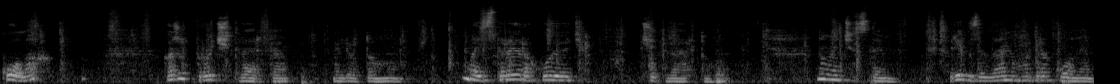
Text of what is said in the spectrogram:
колах кажуть про 4 лютого. Майстри рахують 4. Ну, менше з тим. Рік зеленого дракону.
